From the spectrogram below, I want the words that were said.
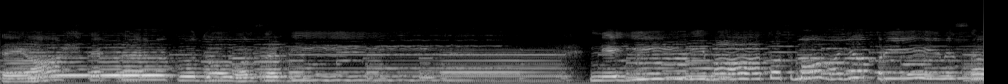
te așteptăm cu dor să vii. Ne inima tot mai aprinsă,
